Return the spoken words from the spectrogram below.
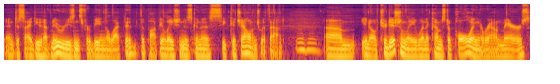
and decide you have new reasons for being elected, the population is going to seek a challenge with that. Mm-hmm. Um, you know, traditionally, when it comes to polling around mayors,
